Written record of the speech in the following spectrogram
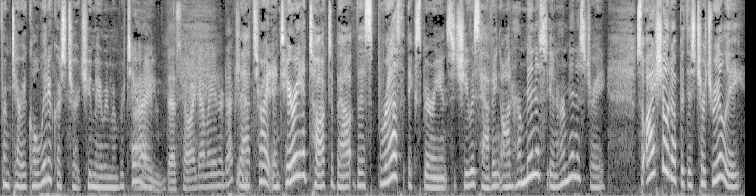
from Terry Cole Whittaker's church. You may remember Terry. I, that's how I got my introduction. That's right. And Terry had talked about this breath experience that she was having on her minis- in her ministry. So I showed up at this church really,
